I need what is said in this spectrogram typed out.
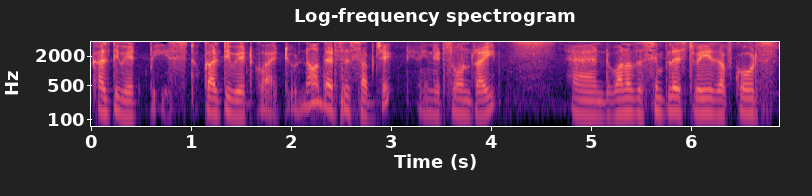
cultivate peace, to cultivate quietude. Now, that's a subject in its own right. And one of the simplest ways, of course,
